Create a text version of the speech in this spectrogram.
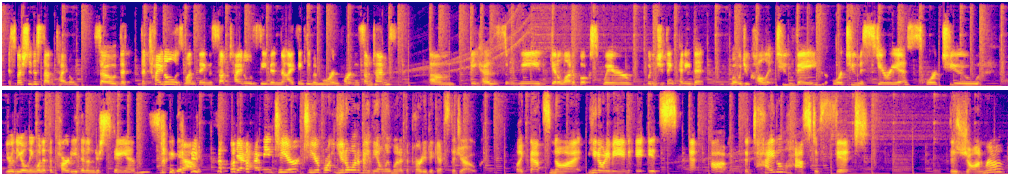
especially the subtitle. So the the title is one thing. The subtitle is even, I think, even more important sometimes. Um, because we get a lot of books where, wouldn't you think, Penny, that what would you call it? Too vague or too mysterious or too you're the only one at the party that understands. yeah, yeah. I mean, to your to your point, you don't want to be the only one at the party that gets the joke. Like that's not, you know what I mean? It, it's um, the title has to fit the genre.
